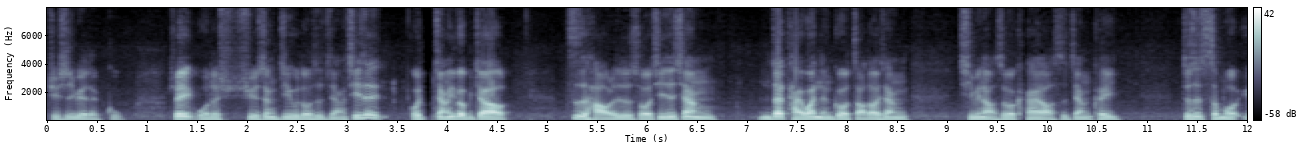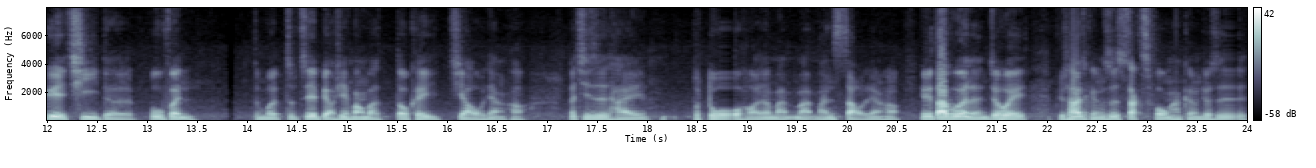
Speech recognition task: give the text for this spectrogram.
爵士乐的鼓，所以我的学生几乎都是这样。其实我讲一个比较自豪的，就是说，其实像你在台湾能够找到像启明老师或凯凯老师这样，可以就是什么乐器的部分。怎么这这些表现方法都可以教这样哈？那其实还不多，好像蛮蛮蛮少的这样哈。因为大部分人就会，比如说他可能是萨克斯风，他可能就是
